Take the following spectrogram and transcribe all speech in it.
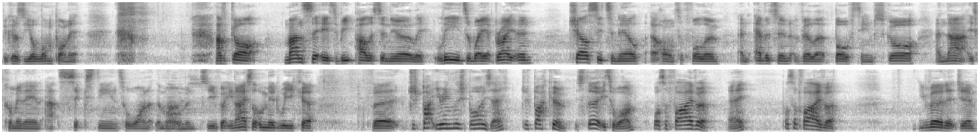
because you'll lump on it. I've got Man City to beat Palace in the early, Leeds away at Brighton, Chelsea to nil at home to Fulham, and Everton Villa both teams score, and that is coming in at sixteen to one at the moment. So you've got your nice little midweeker for just back your English boys, eh? Just back them. It's thirty to one. What's a fiver, eh? What's a fiver? You've heard it, Jim.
